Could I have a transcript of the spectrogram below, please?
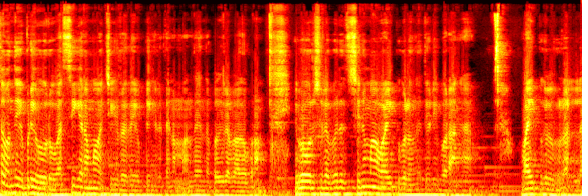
எப்படி ஒரு வசீகரமாக வச்சுக்கிறது அப்படிங்கிறத நம்ம வந்து இந்த பகுதியில் பார்க்க போகிறோம் இப்போ ஒரு சில பேர் சினிமா வாய்ப்புகள் வந்து தேடி போகிறாங்க வாய்ப்புகள் அல்ல.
